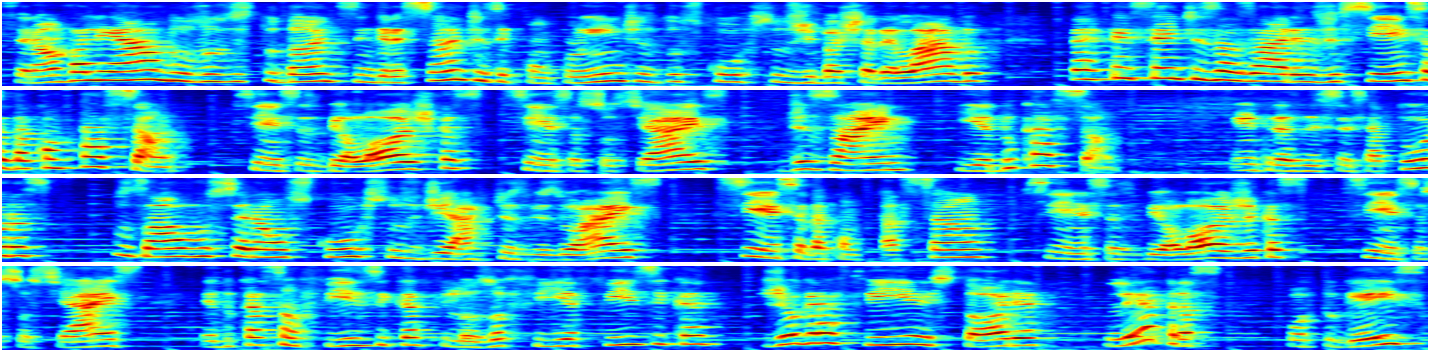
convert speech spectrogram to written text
serão avaliados os estudantes ingressantes e concluintes dos cursos de bacharelado pertencentes às áreas de ciência da computação, ciências biológicas, ciências sociais, design e educação. Entre as licenciaturas, os alvos serão os cursos de artes visuais, ciência da computação, ciências biológicas, ciências sociais, educação física, filosofia, física, geografia, história, letras, português,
